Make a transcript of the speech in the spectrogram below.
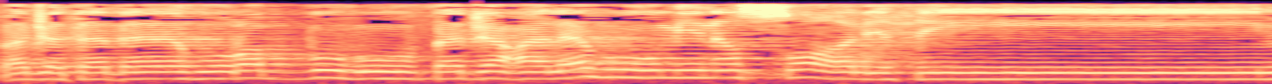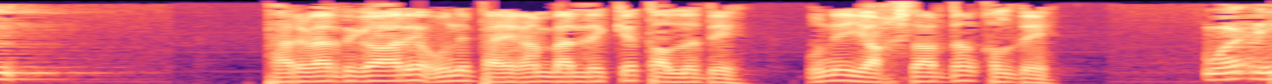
فاجتباه ربه فجعله من الصالحين parvardigori uni payg'ambarlikka tanladi uni yaxshilardan qildi وإن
